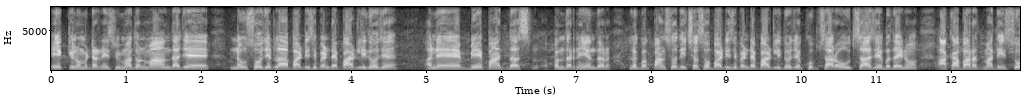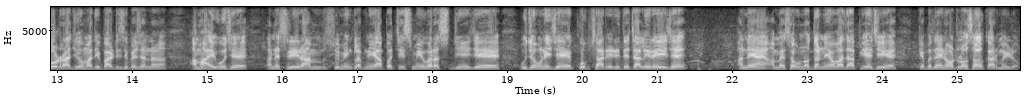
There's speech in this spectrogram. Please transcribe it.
એક કિલોમીટરની સ્વિમાથોનમાં અંદાજે નવસો જેટલા પાર્ટિસિપન્ટે પાર્ટ લીધો છે. અને બે પાંચ દસ પંદરની અંદર લગભગ પાંચસોથી છસો પાર્ટિસિપન્ટે પાર્ટ લીધો છે. ખૂબ સારો ઉત્સાહ છે બધાનો આખા ભારતમાંથી સોળ રાજ્યોમાંથી પાર્ટિસિપેશન આમાં આવ્યું છે. અને શ્રી રામ સ્વિમિંગ ક્લબની આ પચીસમી વર્ષની જે ઉજવણી છે એ ખૂબ સારી રીતે ચાલી રહી છે. અને અમે સૌનો ધન્યવાદ આપીએ છીએ કે બધાનો આટલો સહકાર મળ્યો.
